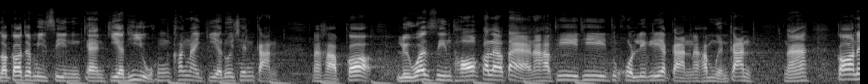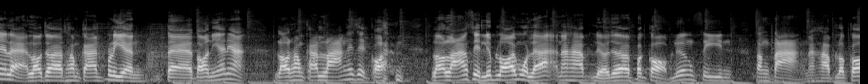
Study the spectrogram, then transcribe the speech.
แล้วก็จะมีซีนแกนเกียร์ที่อยู่ข้างางในเกียร์ด้วยเช่นกันนะครับก็หรือว่าซีนท็อกก็แล้วแต่นะครับที่ที่ทุกคนเรียกเรียกกันนะครับเหมือนกันนะก็นี่แหละเราจะทำการเปลี่ยน แต่ตอนนี้เนี่ย เราทำการล้างให้เสร็จก่อน เราล้างเสร็จเรียบร้อยหมดแล้วนะครับเดี๋ยวจะประกอบเรื่องซีนต่างๆนะครับแล้วก็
